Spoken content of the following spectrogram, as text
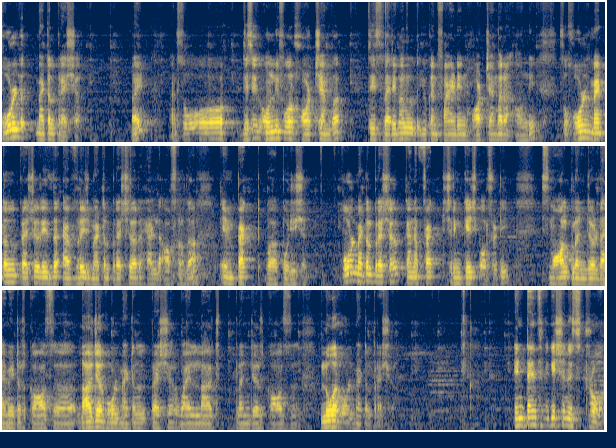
hold metal pressure right? And so this is only for hot chamber. This variable you can find in hot chamber only. So hold metal pressure is the average metal pressure held after the impact uh, position. Hold metal pressure can affect shrinkage porosity. Small plunger diameter cause uh, larger hold metal pressure while large plungers cause lower hold metal pressure. Intensification is stroke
